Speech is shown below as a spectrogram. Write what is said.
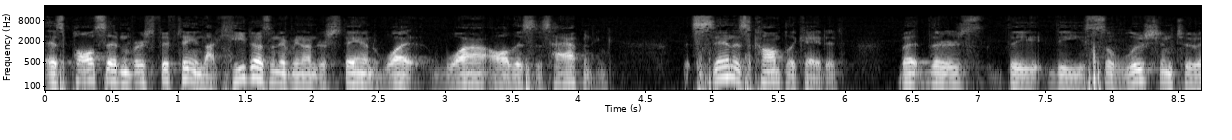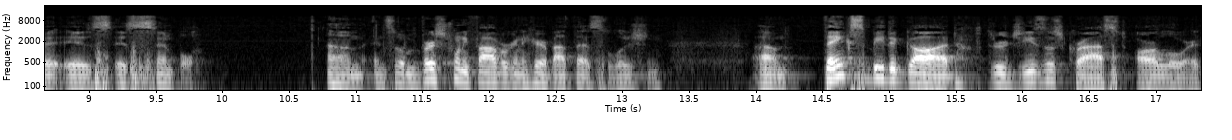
as Paul said in verse 15, like he doesn't even understand what, why all this is happening. But sin is complicated, but there's the, the solution to it is, is simple. Um, and so in verse 25, we're going to hear about that solution. Um, Thanks be to God through Jesus Christ our Lord.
